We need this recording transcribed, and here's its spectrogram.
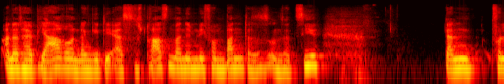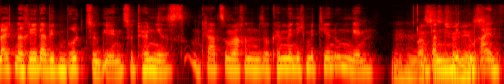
anderthalb Jahre und dann geht die erste Straßenbahn nämlich vom Band, das ist unser Ziel, dann vielleicht nach Reda Wiedenbrück zu gehen, zu Tönnies und klar zu machen, so können wir nicht mit Tieren umgehen. Mhm, und dann mitten rein.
